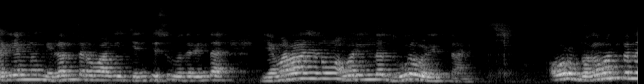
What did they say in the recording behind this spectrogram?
ಹರಿಯನ್ನು ನಿರಂತರವಾಗಿ ಚಿಂತಿಸುವುದರಿಂದ ಯಮರಾಜನು ಅವರಿಂದ ದೂರ ಉಳಿಯುತ್ತಾನೆ ಅವರು ಭಗವಂತನ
